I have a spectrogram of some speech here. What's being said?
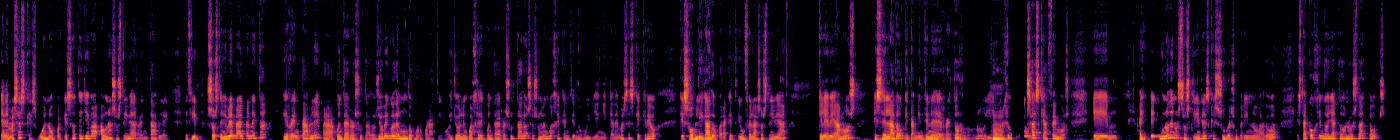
y además es que es bueno porque eso te lleva a una sostenibilidad rentable. Es decir, sostenible para el planeta y rentable para la cuenta de resultados. Yo vengo del mundo corporativo y yo el lenguaje de cuenta de resultados es un lenguaje que entiendo muy bien y que además es que creo que es obligado para que triunfe la sostenibilidad que le veamos ese lado que también tiene retorno. ¿no? Y, por hmm. ejemplo, cosas que hacemos. Eh, hay, eh, uno de nuestros clientes, que es súper, súper innovador, está cogiendo ya todos los datos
